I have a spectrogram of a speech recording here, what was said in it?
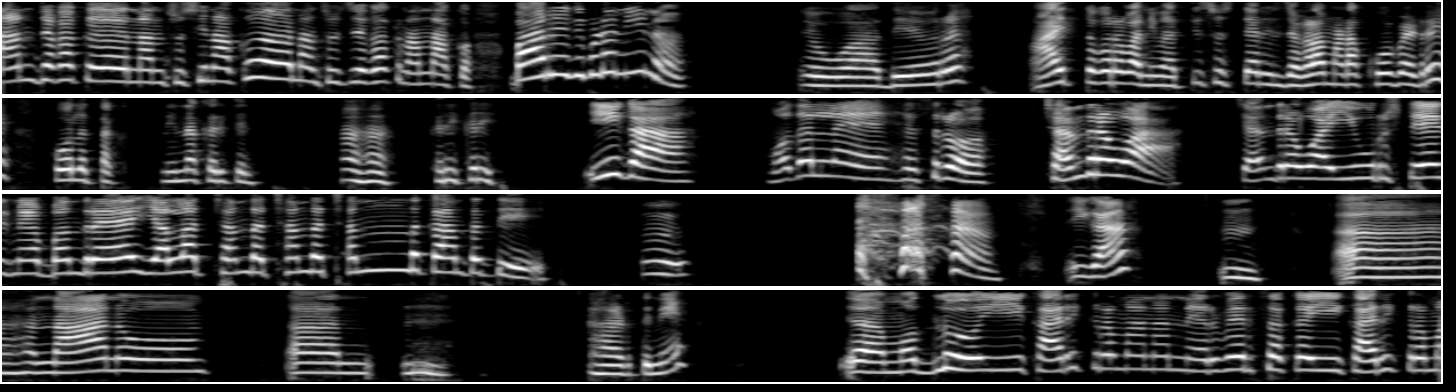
ನನ್ನ ಜಗಕ್ಕೆ ನನ್ನ ಸುಸಿನ ಹಾಕು ನನ್ನ ಸುಸಿ ಜಗಕ್ಕೆ ನನ್ನ ಹಾಕು ಬಾರಿ ಇದು ಬಿಡ ನೀನು. ಯವ್ವ ದೇವ್ರ. ಆಯ್ತು ತಗೋರವ ನೀವು ಅತ್ತಿ ಸುಸ್ತಾರ ಜಗಳ ಮಾಡಕ್ ಹೋಗ್ಬೇಡ್ರಿ. ಹೋಲತ್ತಕ್ ನಿನ್ನ ಕರಿತೀನಿ. ಹಾ ಹಾ, ಕರಿ ಕರಿ. ಈಗ ಮೊದಲನೇ ಹೆಸರು ಚಂದ್ರವ್ವ. ಚಂದ್ರವ್ವ, ಇವ್ರ ಸ್ಟೇಜ್ ಮೇಲೆ ಬಂದ್ರೆ ಎಲ್ಲ ಚಂದ ಚಂದ ಚಂದ ಕಾಣ್ತತಿ. ಈಗ ನಾನು ಹಾಡ್ತೀನಿ. ಮೊದಲು ಈ ಕಾರ್ಯಕ್ರಮನ ನೆರವೇರ್ಸಕ್ಕೆ ಈ ಕಾರ್ಯಕ್ರಮ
